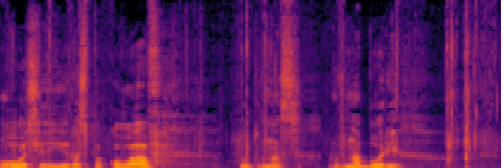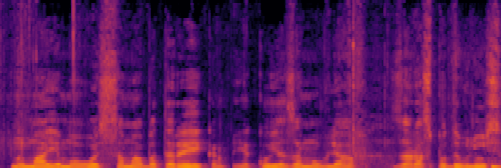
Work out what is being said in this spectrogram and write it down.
Ось я її розпакував. Тут в нас в наборі ми маємо ось сама батарейка, яку я замовляв. Зараз подивлюсь.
